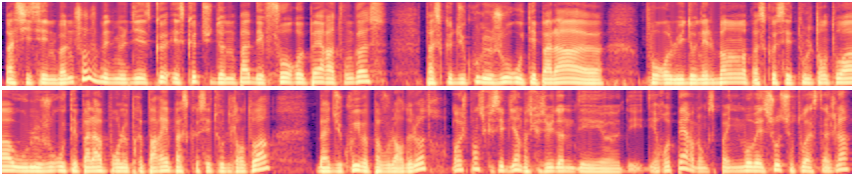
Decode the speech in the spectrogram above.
pas si c'est une bonne chose, mais je me dis, est-ce que, est-ce que tu donnes pas des faux repères à ton gosse? Parce que du coup, le jour où t'es pas là euh, pour lui donner le bain, parce que c'est tout le temps toi, ou le jour où t'es pas là pour le préparer, parce que c'est tout le temps toi, bah du coup, il va pas vouloir de l'autre. Moi, je pense que c'est bien parce que ça lui donne des, euh, des, des repères, donc c'est pas une mauvaise chose, surtout à cet âge-là.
